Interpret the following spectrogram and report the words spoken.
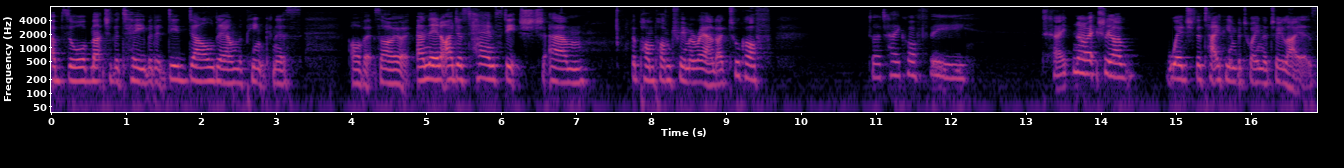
absorb much of the tea, but it did dull down the pinkness of it. So, and then I just hand stitched um, the pom-pom trim around. I took off, did I take off the tape? No, actually I wedged the tape in between the two layers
